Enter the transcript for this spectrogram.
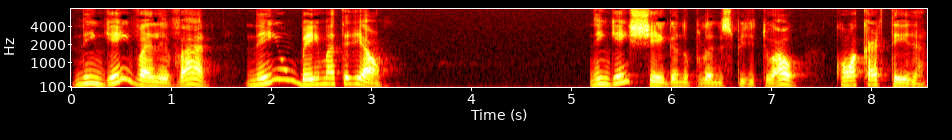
Ninguém vai levar nenhum bem material. Ninguém chega no plano espiritual com a carteira,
